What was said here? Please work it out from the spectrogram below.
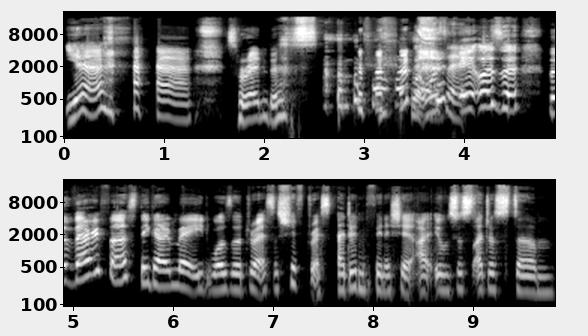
Yeah, it's horrendous. what was it? It was a the very first thing I made was a dress, a shift dress. I didn't finish it. I it was just I just um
